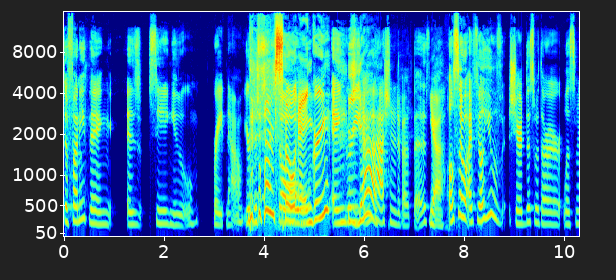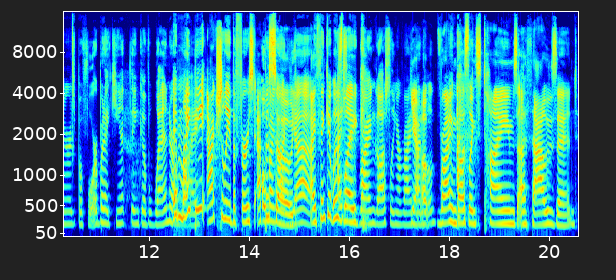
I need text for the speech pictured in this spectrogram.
The funny thing is seeing you right now. You're just i'm so, angry angry, Yeah. passionate about this. yeah Also, I feel you've shared this with our listeners before, but I can't think of when or it might be actually the first Oh episode God, yeah. i think it was I like Ryan Gosling or Ryan yeah, oh, Reynolds. Ryan Gosling's times a thousand.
